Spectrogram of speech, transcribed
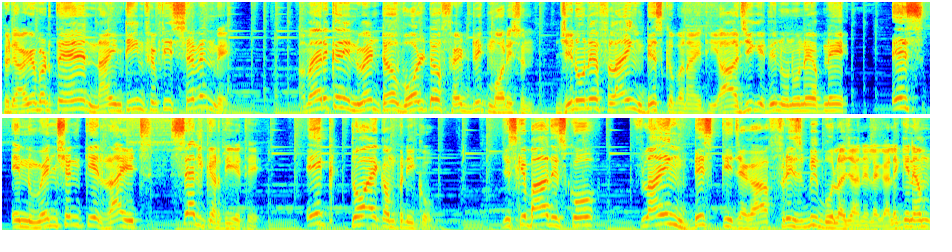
फिर आगे बढ़ते हैं 1957 में। American inventor Walter Frederick Morrison जिन्होंने फ्लाइंग डिस्क बनाई थी, आज ही के दिन उन्होंने अपने इस इन्वेंशन के राइट्स सेल कर दिए थे, एक टॉय कंपनी को, जिसके बाद इसको फ्लाइंग डिस्क की जगह फ्रिस्बी बोला जाने लगा। लेकिन हम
